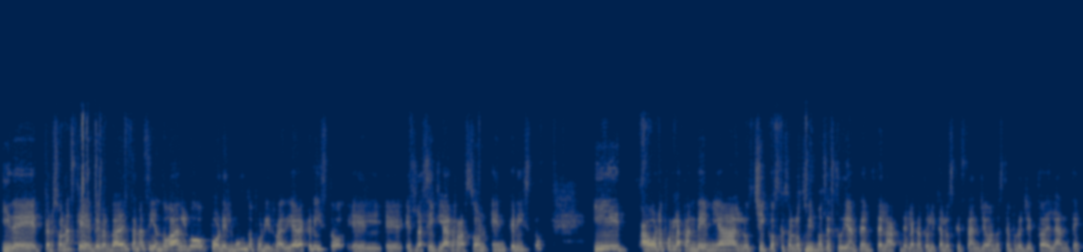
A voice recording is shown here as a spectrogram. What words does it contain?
y de personas que de verdad están haciendo algo por el mundo, por irradiar a Cristo, eh, es la sigla Razón en Cristo. Y ahora por la pandemia, los chicos, que son los mismos estudiantes de la, de la católica, los que están llevando este proyecto adelante,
